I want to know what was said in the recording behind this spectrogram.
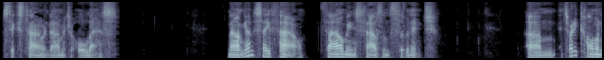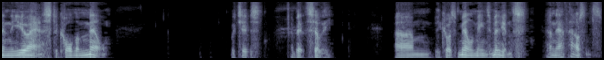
6 thou in diameter or less. Now I'm going to say thou. Thou means thousandths of an inch. Um, it's very common in the US to call them mil, which is a bit silly um, because mil means millions and they're thousands.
